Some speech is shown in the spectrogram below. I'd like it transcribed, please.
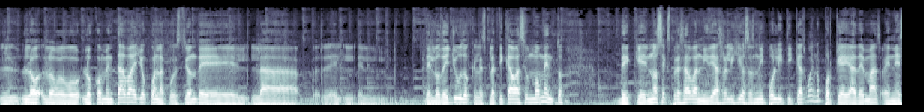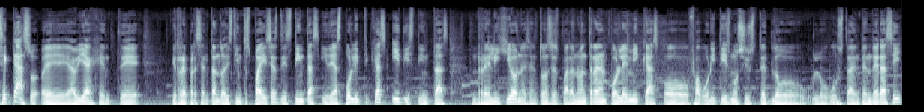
lo, comentaba yo con la cuestión de la de lo de judo que les platicaba hace un momento de que no se expresaban ideas religiosas ni políticas, bueno, porque además en ese caso eh, había gente representando a distintos países, distintas ideas políticas y distintas religiones. Entonces, para no entrar en polémicas o favoritismos, si usted lo, lo gusta entender así,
